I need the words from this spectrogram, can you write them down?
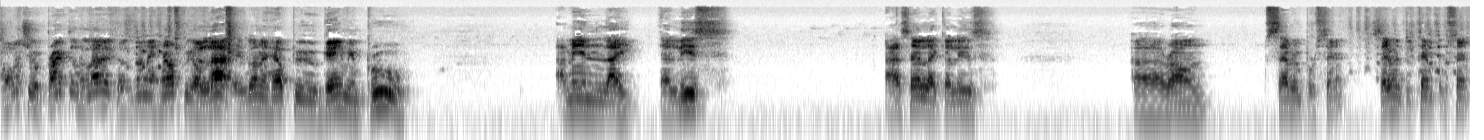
I want you to practice a lot because it's gonna help you a lot. It's gonna help you game improve. I mean like at least I said like at least uh, around seven percent, seven to ten percent.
